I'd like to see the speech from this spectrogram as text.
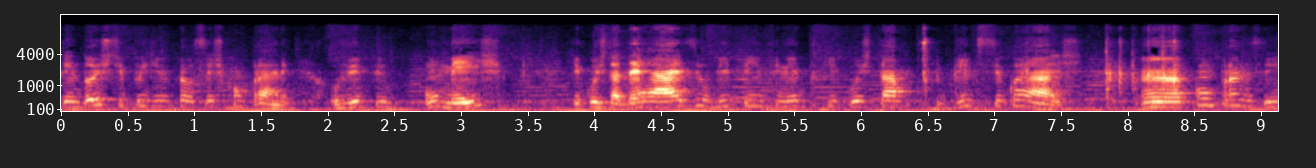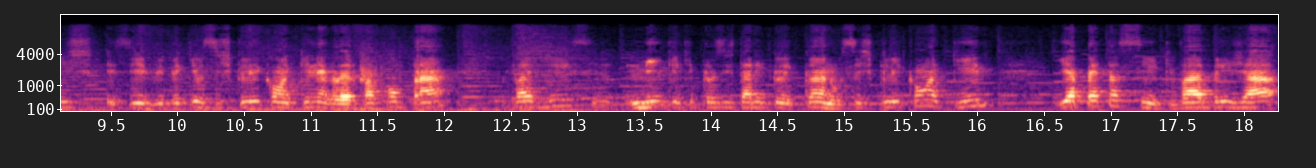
tem dois tipos de VIP para vocês comprarem. O VIP um mês que custa 10 reais e o VIP infinito que custa 25 reais. Uh, comprando esses, esse VIP aqui, vocês clicam aqui, né, galera, para comprar. Vai vir esse link aqui para vocês estarem clicando. Vocês clicam aqui e aperta assim, que vai abrir já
